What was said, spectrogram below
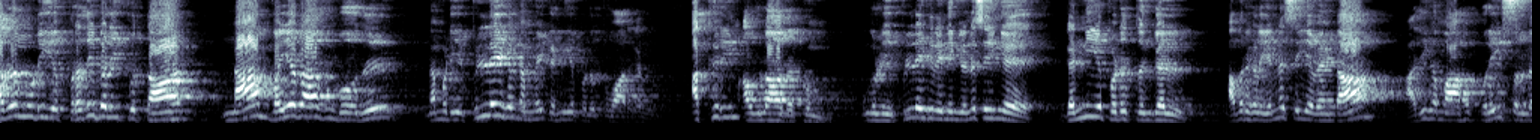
அதனுடைய பிரதிபலிப்பு தான் நாம் வயதாகும் போது நம்முடைய பிள்ளைகள் நம்மை கண்ணியப்படுத்துவார்கள். அக்ரீம் அவுலாதக்கும். உங்களுடைய பிள்ளைகளை நீங்கள் என்ன செய்யுங்க? கண்ணியப்படுத்துங்கள். அவர்களை என்ன செய்ய வேண்டாம்? அதிகமாக குறை சொல்ல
